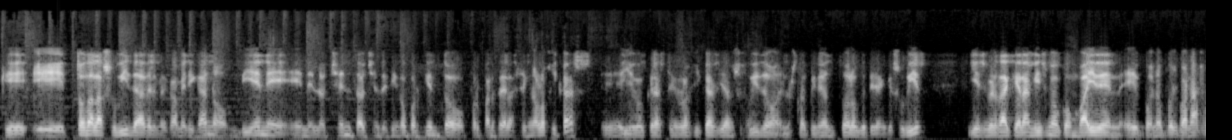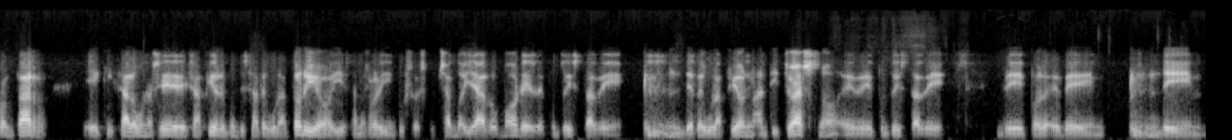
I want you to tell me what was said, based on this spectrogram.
que eh, toda la subida del mercado americano viene en el 80-85% por parte de las tecnológicas. Eh, yo creo que las tecnológicas ya han subido, en nuestra opinión, todo lo que tenían que subir. Y es verdad que ahora mismo con Biden, eh, bueno, pues van a afrontar eh, quizá alguna serie de desafíos desde el punto de vista regulatorio y estamos incluso escuchando ya rumores desde el punto de vista de, de regulación antitrust, ¿no? Eh, desde el punto de vista de, de,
